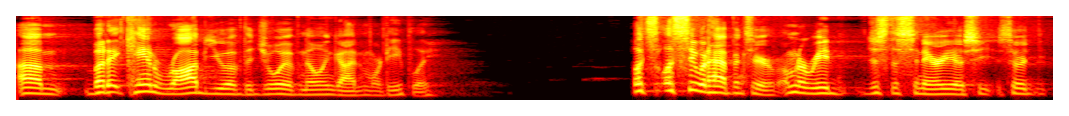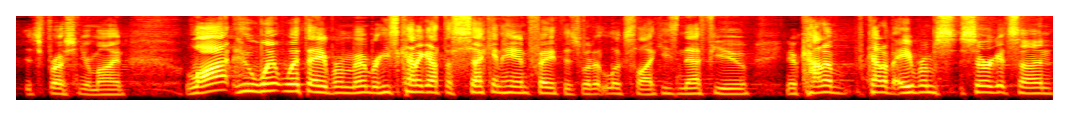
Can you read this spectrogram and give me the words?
um, but it can rob you of the joy of knowing God more deeply. Let's, let's see what happens here. I'm going to read just the scenario so, so it's fresh in your mind. Lot, who went with Abram, remember, he's kind of got the secondhand faith, is what it looks like. He's nephew, you know, kind of, kind of Abram's surrogate son.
